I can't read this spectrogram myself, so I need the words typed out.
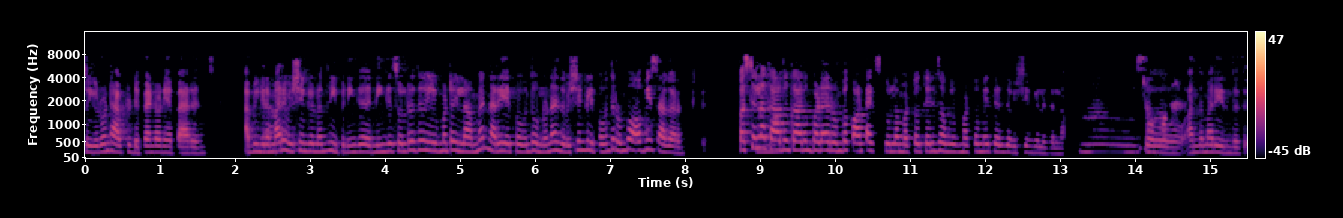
so you don't have to depend on your parents அப்படிங்கிற. மாதிரி விஷயங்கள் வந்து இப்ப நீங்க நீங்க சொல்றது மட்டும் இல்லாம நிறைய இப்ப வந்து ஒண்ணுன்னா இந்த விஷயங்கள் இப்ப வந்து ரொம்ப ஆப்வியஸ் ஆக ஆரம்பிச்சிருக்கு ஃபர்ஸ்ட் எல்லாம். காதும் காதும் பட ரொம்ப கான்டாக்ட் உள்ள மட்டும் தெரிஞ்சவங்களுக்கு மட்டுமே தெரிஞ்ச விஷயங்கள் இதெல்லாம் சோ. அந்த மாதிரி இருந்தது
